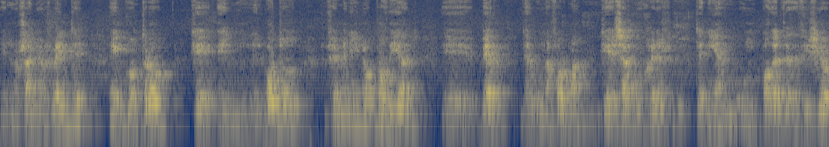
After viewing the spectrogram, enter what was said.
en los años 20, encontró que en el voto femenino podían eh, ver de alguna forma que esas mujeres tenían un poder de decisión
